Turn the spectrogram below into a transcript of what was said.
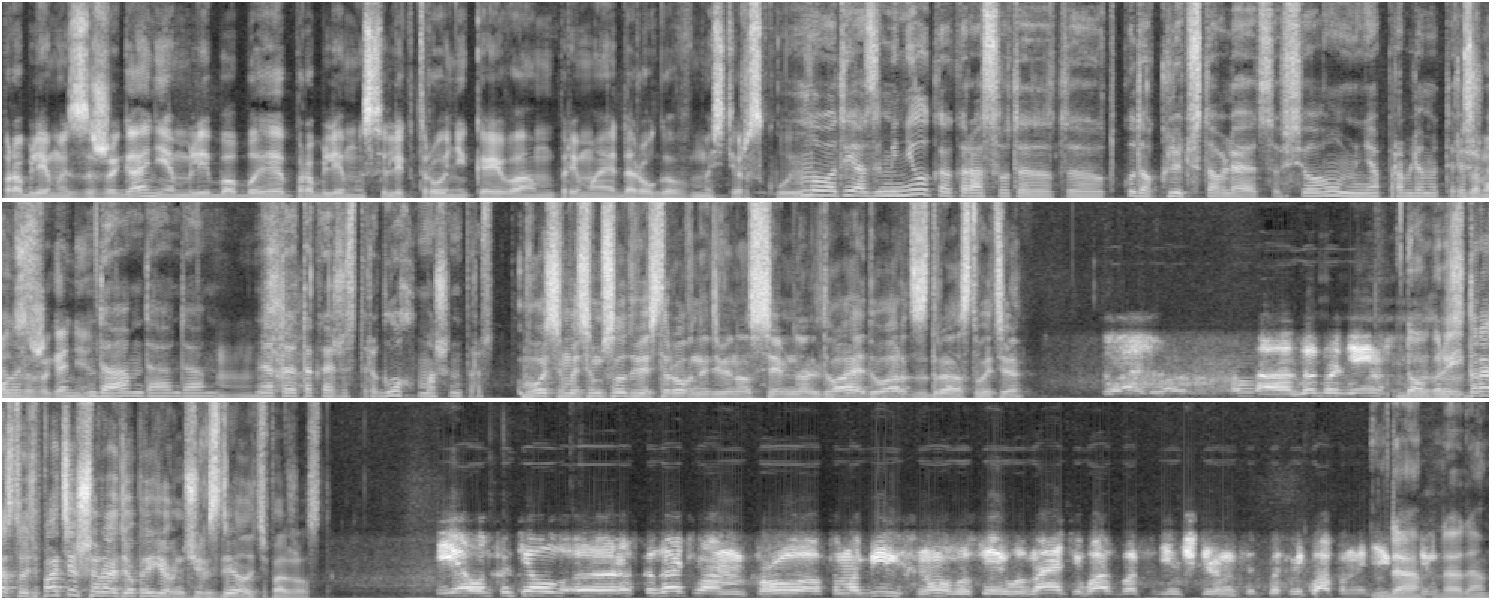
проблемы с зажиганием, либо, б, проблемы с электроникой. Вам прямая дорога в мастерскую. Ну вот я заменила как раз вот этот, куда ключ вставляется. Все, у меня проблема-то решилась. Замок зажигания? Да, да, да. Угу. Это такая же история. Глохла машина просто. 8 800 200 ровно 9702. Эдуард, здравствуйте. А, добрый день. Добрый. Здравствуйте. Потише радиоприемничек сделайте, пожалуйста. Я вот хотел э, рассказать вам про автомобиль, ну, вы все его знаете, ВАЗ-2114, восьмиклапанный двигатель. Да, да, да.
